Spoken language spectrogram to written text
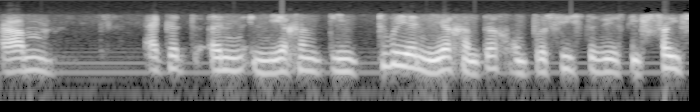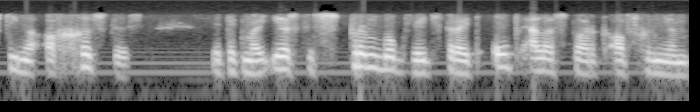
ehm um, ek het in 1992 om presies te wees die 15de Augustus het ek my eerste Springbok wedstryd op Ellis Park afgeneem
